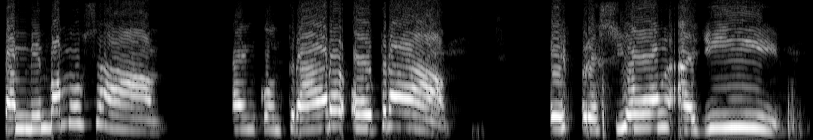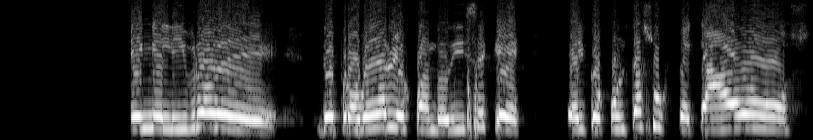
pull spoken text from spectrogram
también vamos a, encontrar otra expresión allí en el libro de, Proverbios, cuando dice que el que oculta sus pecados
